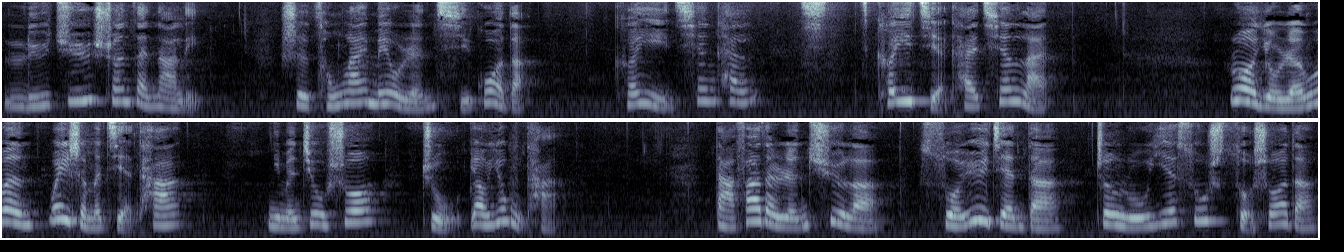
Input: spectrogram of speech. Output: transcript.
驴驹拴在那里，是从来没有人骑过的，可以牵开，可以解开牵来。若有人问为什么解它，你们就说主要用它。”打发的人去了，所遇见的正如耶稣所说的。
